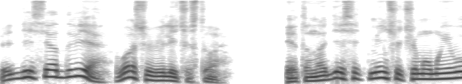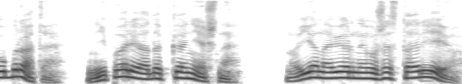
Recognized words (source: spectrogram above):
«Пятьдесят две, Ваше Величество. Это на десять меньше, чем у моего брата. Непорядок, конечно. Но я, наверное, уже старею.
